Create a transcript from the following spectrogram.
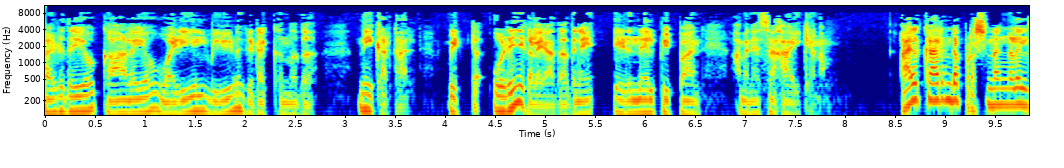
കഴുതയോ കാളയോ വഴിയിൽ വീണ് കിടക്കുന്നത് നീ കട്ടാൽ വിട്ട് ഒഴിഞ്ഞു കളയാതെ അതിനെ എഴുന്നേൽപ്പിപ്പാൻ അവനെ സഹായിക്കണം. അയൽക്കാരന്റെ പ്രശ്നങ്ങളിൽ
